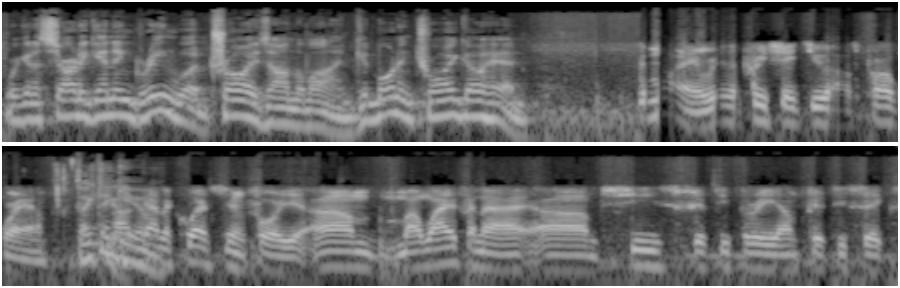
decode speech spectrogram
We're going to start again in Greenwood. Troy's on the line. Good morning, Troy go ahead. Good morning. Really appreciate you all's program. Thank you. I've got a question for you. Um, my wife and I, um, she's 53, I'm 56,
